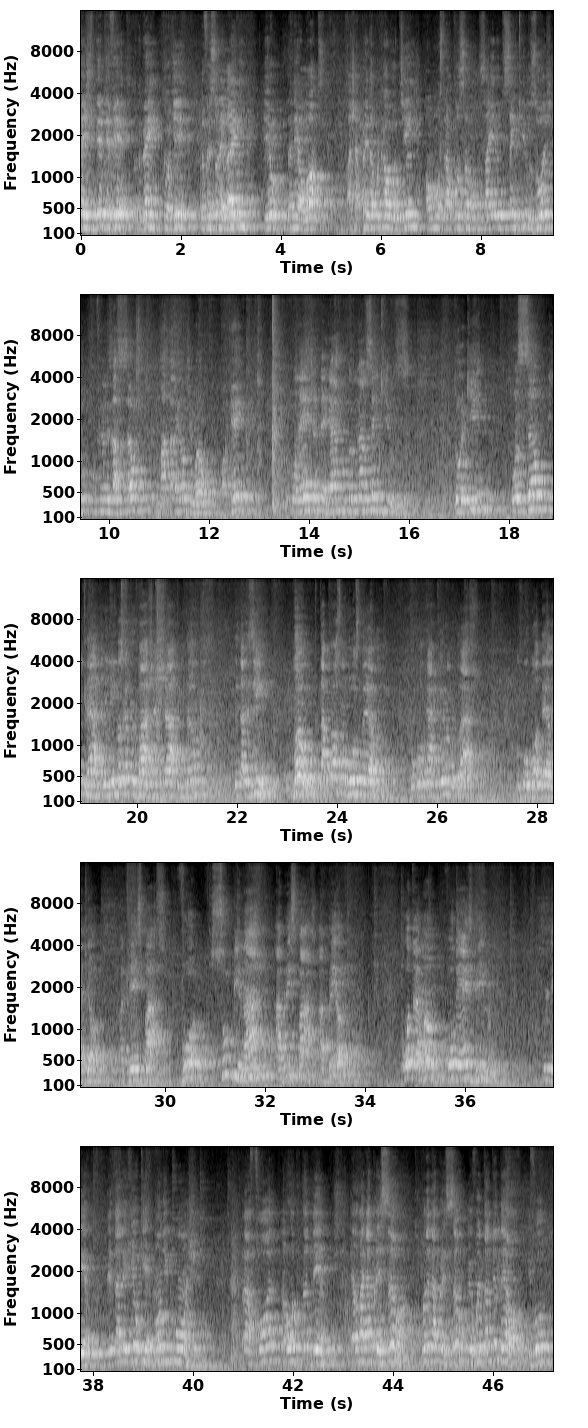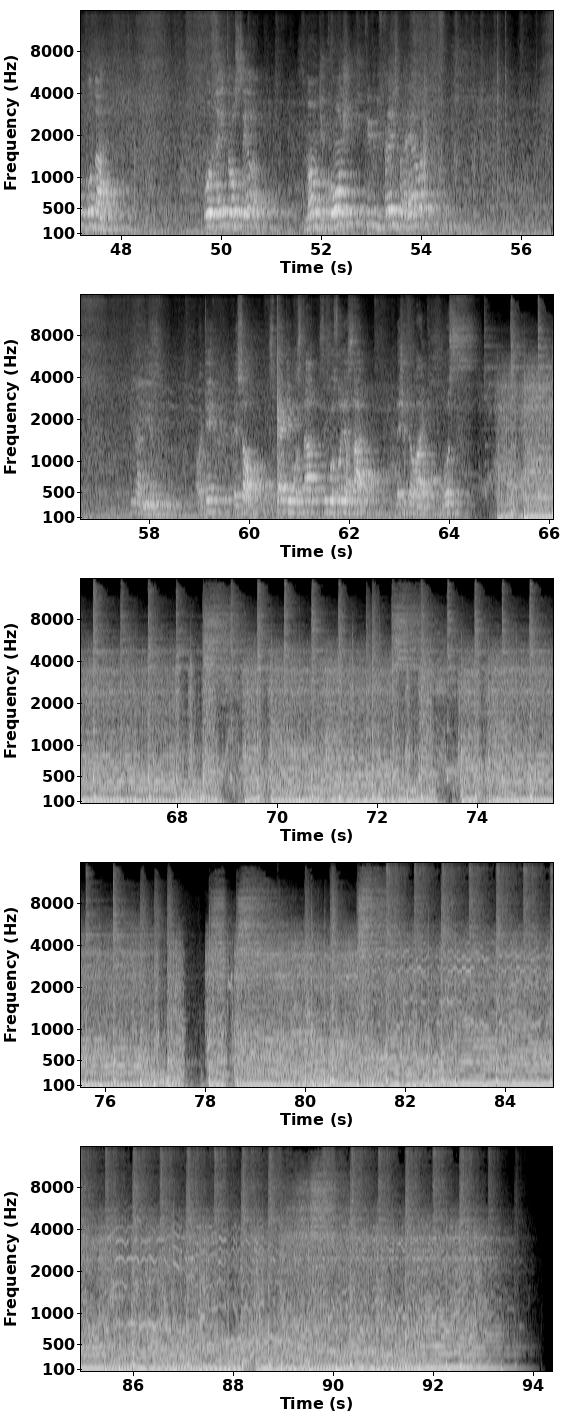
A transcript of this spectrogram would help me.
da IGTTV, tudo bem? Estou aqui, professora Elaine, eu, Daniel Lopes, faixa preta Portugal Godin. Vamos mostrar a posição saída dos 100 quilos hoje, com finalização batalhão mata-leão de mão, ok? O oponente vai pegar, dominar os 100 quilos. Estou aqui, posição ingrata, ninguém gosta por baixo, é chato. Então, detalhezinho, mão, tá próximo ao rosto dela. Vou colocar a câmera no braço, no bobó dela aqui, ó para criar espaço. Vou supinar, abrir espaço, abrir, ó. Outra mão, vou ganhar esgrima por dentro. Detalhe aqui é o que? Mão de concha. Para fora, a outra para dentro. Ela vai dar pressão, ó. Quando ela dar pressão, eu vou entrar dentro dela, ó, e vou, vou dar. Usei, trouxe ela, mão de concha, fico de frente para ela. Finalizo. Ok? Pessoal, espero que tenham gostado. Se gostou, já sabe. Deixa teu like. Os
